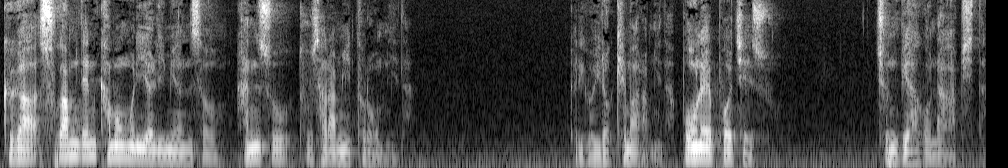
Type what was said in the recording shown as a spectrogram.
그가 수감된 감옥문이 열리면서 간수 두 사람이 들어옵니다. 그리고 이렇게 말합니다. 본회포 제수. 준비하고 나갑시다.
